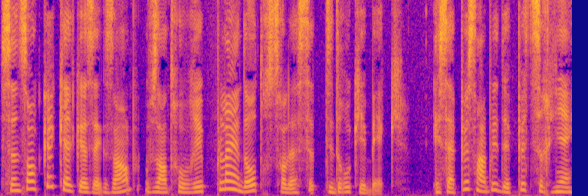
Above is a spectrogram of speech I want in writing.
Ce ne sont que quelques exemples, vous en trouverez plein d'autres sur le site d'Hydro-Québec. Et ça peut sembler de petits riens,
